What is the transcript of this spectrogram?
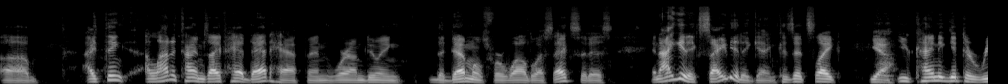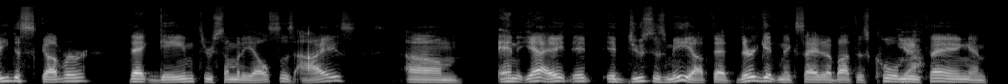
um i think a lot of times i've had that happen where i'm doing the demos for wild west exodus and i get excited again because it's like yeah you kind of get to rediscover that game through somebody else's eyes um and yeah it it, it juices me up that they're getting excited about this cool Yeah. new thing and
